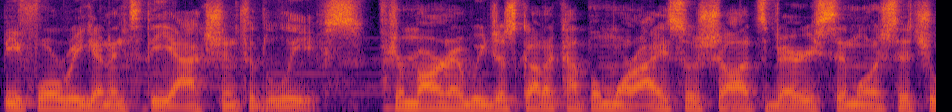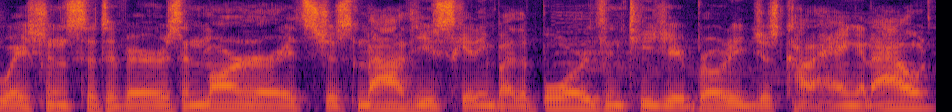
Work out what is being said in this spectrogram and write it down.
before we get into the action for the Leafs. After Marner, we just got a couple more ISO shots, very similar situations to Tavares and Marner. It's just Matthews skating by the boards and TJ Brodie just kind of hanging out.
